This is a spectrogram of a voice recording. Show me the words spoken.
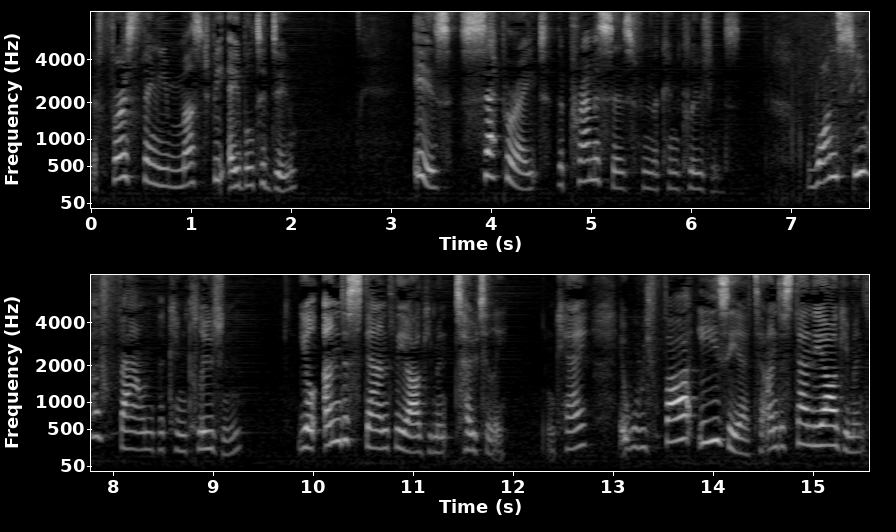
The first thing you must be able to do is separate the premises from the conclusions. Once you have found the conclusion, you'll understand the argument totally. Okay? It will be far easier to understand the argument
